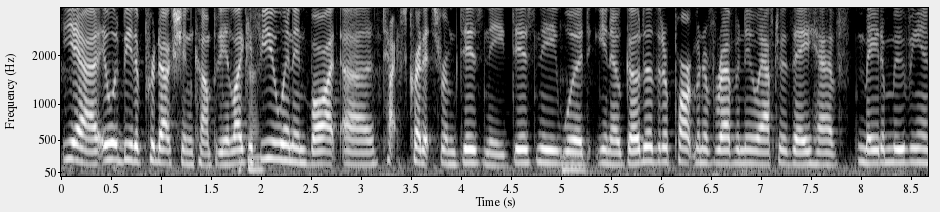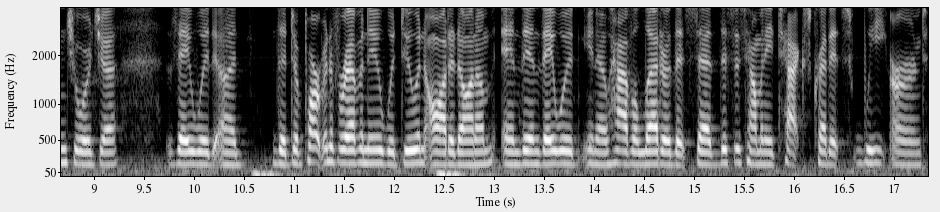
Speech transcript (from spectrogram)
Yeah, it would be the production company. Like okay. if you went and bought uh, tax credits from Disney, Disney mm-hmm. would you know go to the Department of Revenue after they have made a movie in Georgia. They would uh, the Department of Revenue would do an audit on them, and then they would, you know, have a letter that said this is how many tax credits we earned,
